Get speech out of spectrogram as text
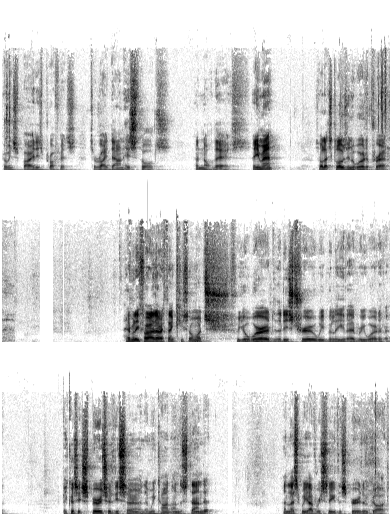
who inspired his prophets to write down his thoughts and not theirs. Amen? So let's close in a word of prayer. Heavenly Father, I thank you so much for your word that is true. We believe every word of it because it's spiritually discerned and we can't understand it unless we have received the Spirit of God.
